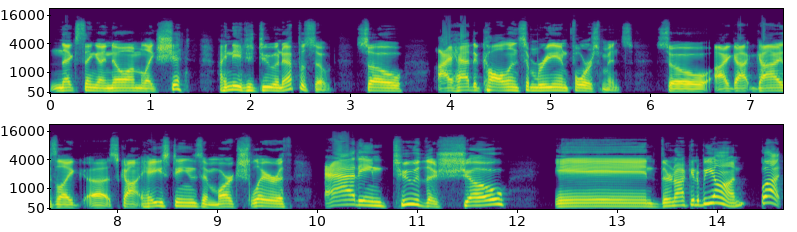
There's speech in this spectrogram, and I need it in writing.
next thing I know, I'm like shit. I need to do an episode, so I had to call in some reinforcements. So I got guys like uh, Scott Hastings and Mark Schlereth adding to the show, and they're not going to be on, but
